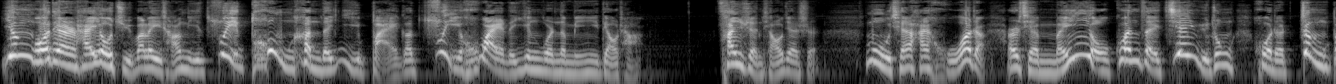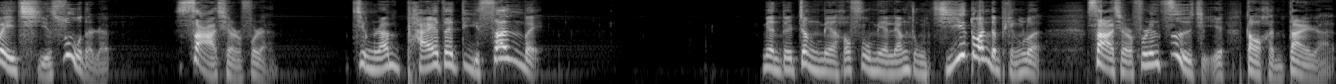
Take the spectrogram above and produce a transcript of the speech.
英国电视台又举办了一场你最痛恨的一百个最坏的英国人的民意调查。参选条件是目前还活着而且没有关在监狱中或者正被起诉的人。撒切尔夫人竟然排在第三位。面对正面和负面两种极端的评论，撒切尔夫人自己倒很淡然。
